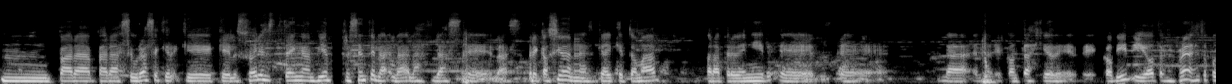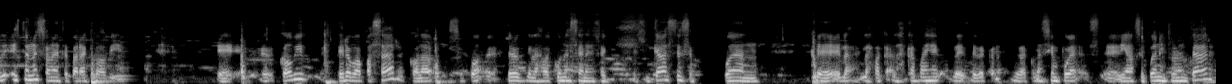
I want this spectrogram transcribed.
mm, para, para, asegurarse que, que, los usuarios tengan bien presentes las, las, precauciones que hay que tomar para prevenir el, contagio de, COVID y otras enfermedades. Esto, no es solamente para COVID. Eh, COVID espero va a pasar, con la, espero que las vacunas sean eficaces, se puedan eh, las, las, las, campañas de, de, vacunación pueden, eh, digamos, se pueden implementar,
